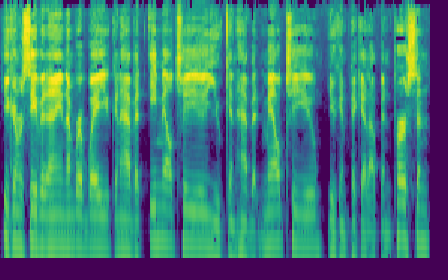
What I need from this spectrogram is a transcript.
You can receive it any number of ways. You can have it emailed to you, you can have it mailed to you, you can pick it up in person.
